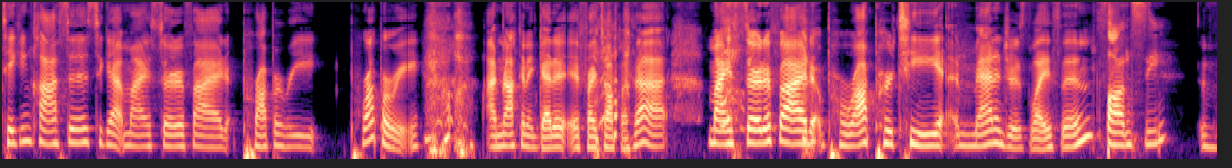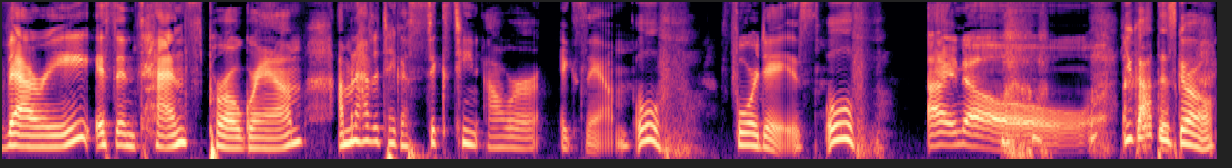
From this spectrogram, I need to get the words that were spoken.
taking classes to get my certified property property. I'm not going to get it if I talk like that. My certified property manager's license. Fancy. Very. It's intense program. I'm going to have to take a 16 hour exam. Oof. 4 days. Oof. I know. You got this, girl.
